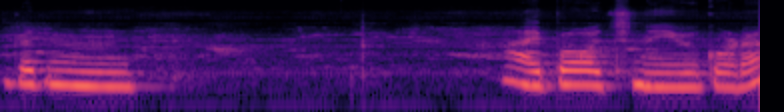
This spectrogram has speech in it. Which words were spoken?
ఇంకా అయిపోవచ్చినాయి ఇవి కూడా.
